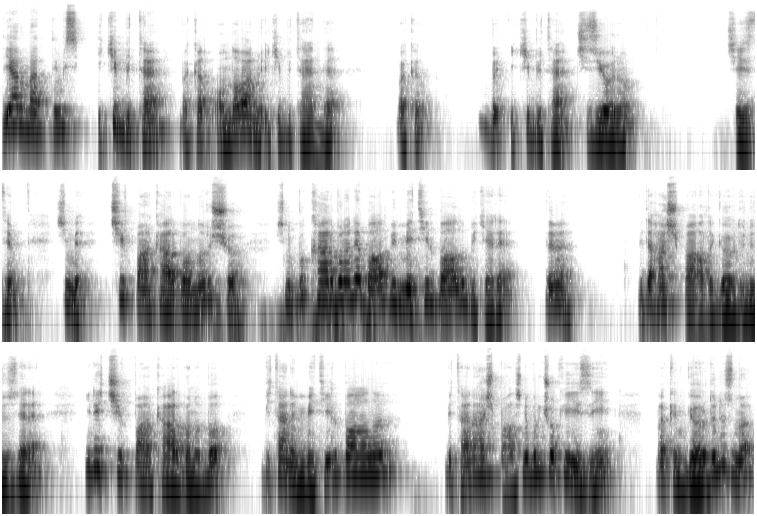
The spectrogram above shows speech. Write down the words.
Diğer maddemiz 2 büten. Bakalım onda var mı 2 bütende? Bakın bu 2 büten çiziyorum. Çizdim. Şimdi çift bağ karbonları şu. Şimdi bu karbona ne bağlı? Bir metil bağlı bir kere. Değil mi? Bir de H bağlı gördüğünüz üzere. Yine çift bağ karbonu bu. Bir tane metil bağlı. Bir tane H bağlı. Şimdi bunu çok iyi izleyin. Bakın gördünüz mü?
